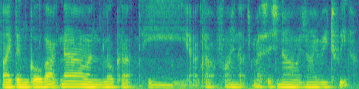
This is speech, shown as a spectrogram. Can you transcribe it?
If I can go back now and look at the, I can't find that message now. As I retweet that?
